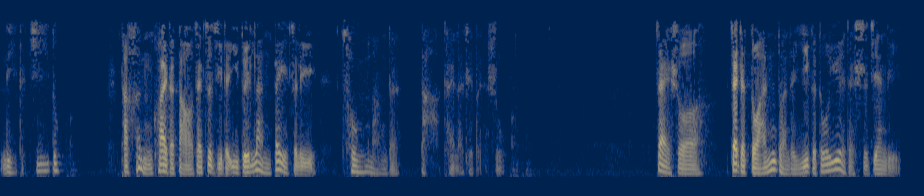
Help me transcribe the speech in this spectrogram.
栗的激动。他很快的倒在自己的一堆烂被子里，匆忙的打开了这本书。再说，在这短短的一个多月的时间里，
